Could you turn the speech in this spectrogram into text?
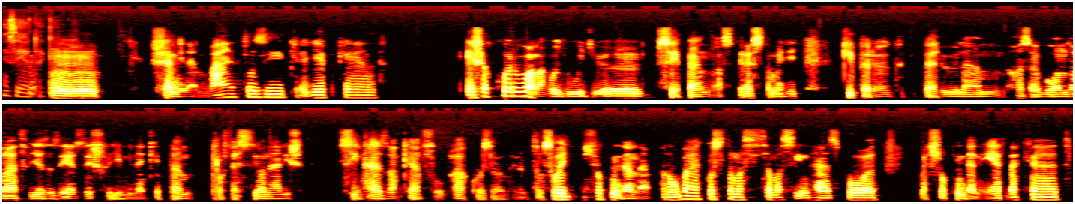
Ez érdekes. Mm, semmi nem változik egyébként, és akkor valahogy úgy ö, szépen azt éreztem, hogy így kipörög belőlem az a gondolat, hogy ez az érzés, hogy én mindenképpen professzionális színházzal kell foglalkoznom. Nem tudom. Szóval hogy sok mindennel próbálkoztam, azt hiszem a színházból, meg sok minden érdekelt,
